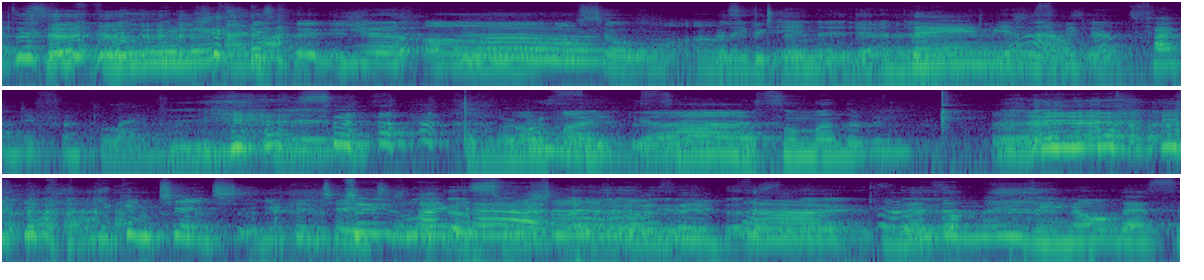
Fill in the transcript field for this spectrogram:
they cool. Yeah, and you uh, also uh, lived in Danish, yeah. Then you Yeah, speak okay. five different languages. Yes. Oh my God. Some Mandarin. you can change you can change, Change like can that. switch like that, yeah. That's nice, That's yeah. amazing. You know, that's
